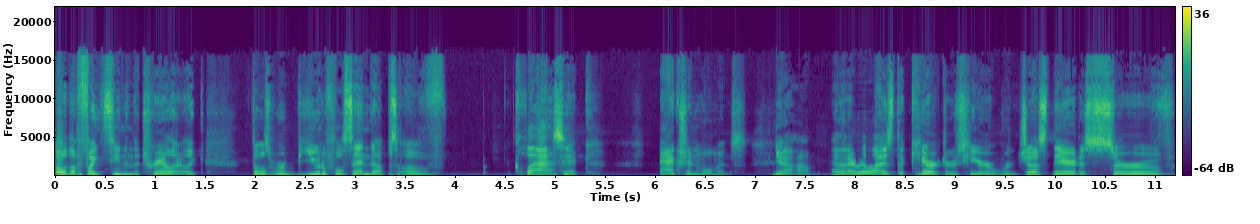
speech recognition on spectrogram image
oh the fight scene in the trailer. Like those were beautiful send ups of classic action moments Yeah. um, and then I realized the characters here were just there to serve.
